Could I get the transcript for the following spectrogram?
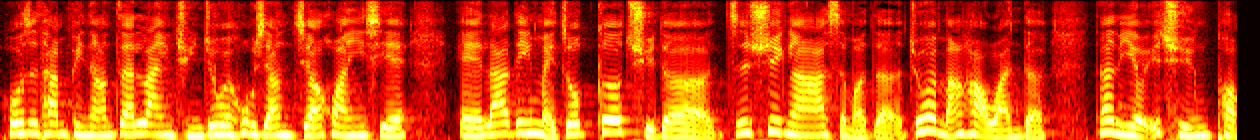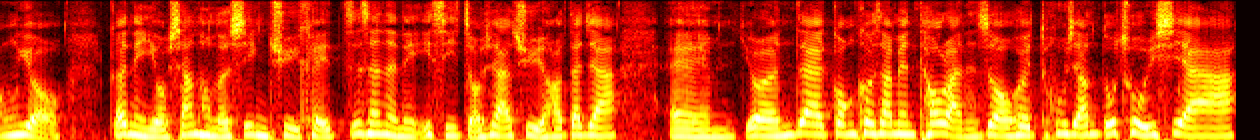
或是他们平常在 LINE 群就会互相交换一些诶拉丁美洲歌曲的资讯啊什么的，就会蛮好玩的。那你有一群朋友跟你有相同的兴趣，可以支撑着你一起走下去，然后大家诶有人在功课上面偷懒的时候会互相督促一下啊，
